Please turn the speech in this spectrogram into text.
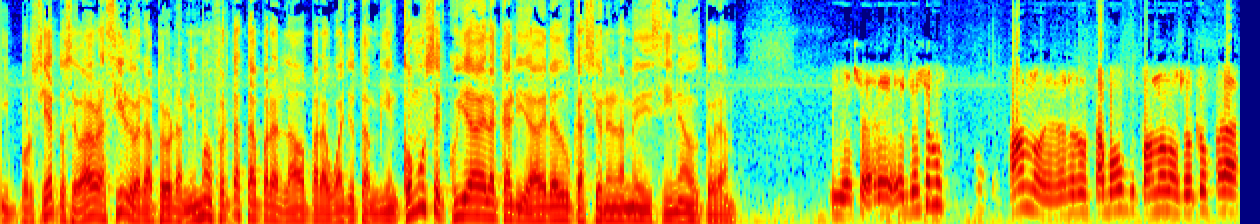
y por cierto, se va a Brasil, ¿verdad? Pero la misma oferta está para el lado paraguayo también. ¿Cómo se cuida de la calidad de la educación en la medicina, doctora? Y eso, eh, eso nos estamos ocupando, eso nos estamos ocupando nosotros para,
